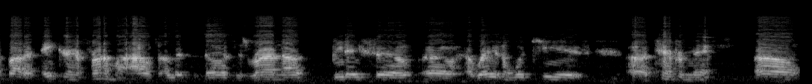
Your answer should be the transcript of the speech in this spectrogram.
about an acre in front of my house. I let the dogs just run out, be themselves. Uh, I raise them with kids, uh, temperament. Um,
